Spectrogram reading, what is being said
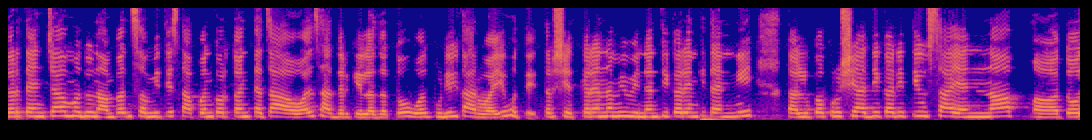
तर त्यांच्यामधून आपण समिती स्थापन करतो आणि त्याचा अहवाल सादर केला जातो व पुढील कारवाई होते. तर शेतकऱ्यांना मी विनंती करेन की त्यांनी तालुका कृषी अधिकारी तिवसा यांना तो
